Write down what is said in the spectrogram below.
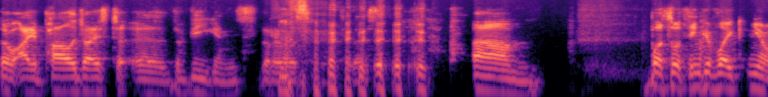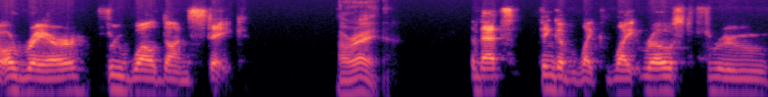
So I apologize to uh, the vegans that are listening to this. Um, but so think of like you know a rare through well done steak, All right. and that's think of like light roast through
